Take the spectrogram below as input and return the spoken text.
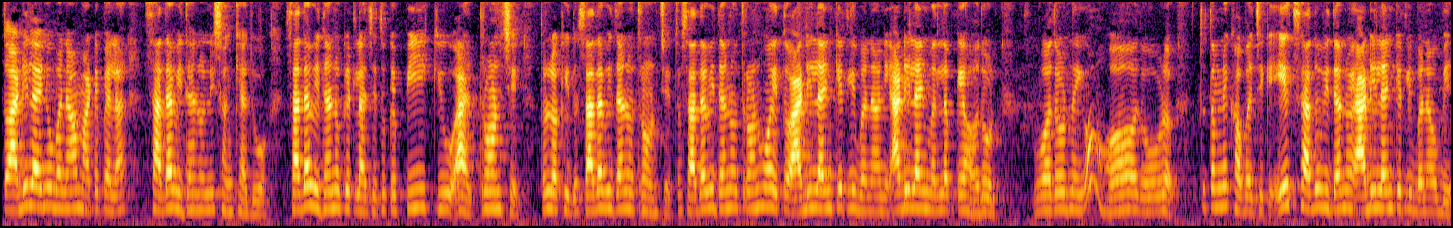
તો આડી લાઈનો બનાવવા માટે પહેલાં સાદા વિધાનોની સંખ્યા જુઓ. સાદા વિધાનો કેટલા છે? તો કે પી ક્યુ આર ત્રણ છે. તો લખી દો. સાદા વિધાનો ત્રણ છે. તો સાદા વિધાનો ત્રણ હોય તો આડી લાઈન કેટલી બનાવવાની? આડી લાઈન મતલબ કે હરોળ વરોળ નહીં હો હરોળ તો તમને ખબર છે કે એક સાદું વિધાન હોય આડી લાઈન કેટલી બનાવો? બે.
